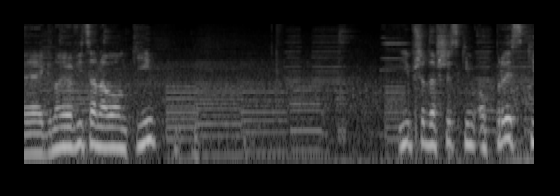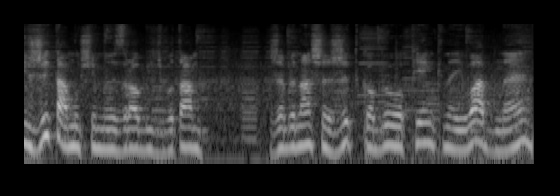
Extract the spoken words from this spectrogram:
E, gnojowica na łąki. I przede wszystkim opryski żyta musimy zrobić, bo tam, żeby nasze żytko było piękne i ładne.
